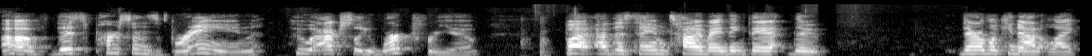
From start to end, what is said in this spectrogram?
Of this person's brain who actually worked for you. But at the same time, I think they the they're looking at it like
